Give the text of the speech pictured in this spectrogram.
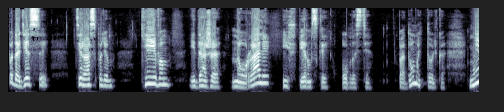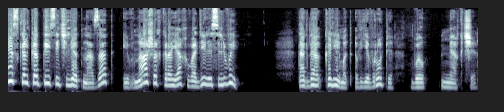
Под Одессой, Тирасполем, Киевом и даже на Урале и в Пермской области. Подумать только, несколько тысяч лет назад и в наших краях водились львы. Тогда климат в Европе был мягче.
